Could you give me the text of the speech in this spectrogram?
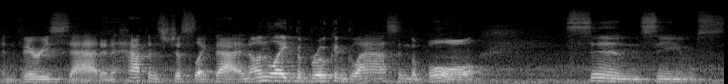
and very sad. And it happens just like that. And unlike the broken glass in the bowl, sin seems,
